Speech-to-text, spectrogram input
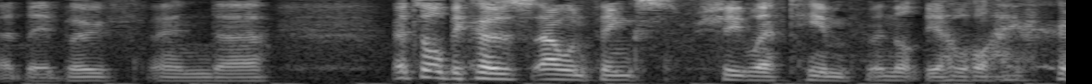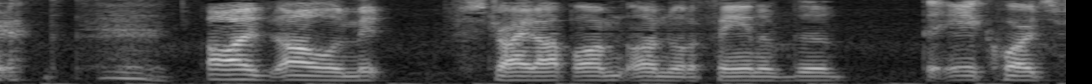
at their booth, and uh, it's all because Owen thinks she left him and not the other way around. I, I'll admit straight up, I'm I'm not a fan of the the air quotes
